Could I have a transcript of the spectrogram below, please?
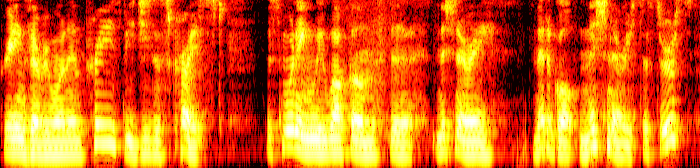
Greetings, everyone, and praise be Jesus Christ. This morning we welcome the missionary medical missionary sisters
